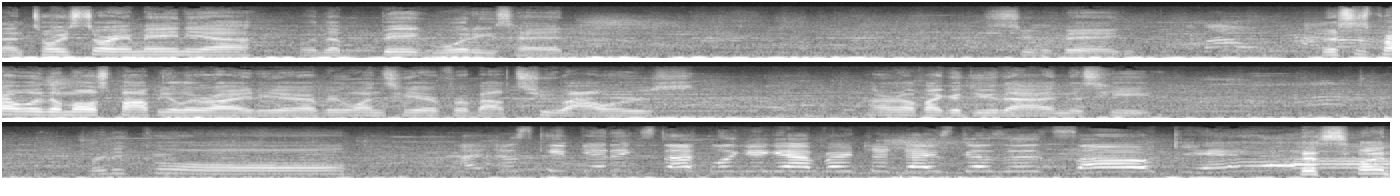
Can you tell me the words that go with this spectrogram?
And then Toy Story Mania with a big Woody's head. Super big. This is probably the most popular ride here. Everyone's here for about two hours. I don't know if I could do that in this heat. Pretty cool. Just keep getting stuck looking at merchandise because it's so cute. This one,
